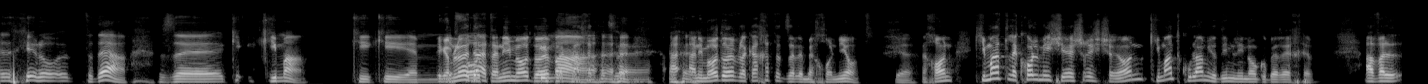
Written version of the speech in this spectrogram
כאילו, אתה יודע, זה, כי, כי מה? כי, כי הם... היא גם לא יודעת, אני מאוד אוהב לקחת את זה, אני מאוד אוהב לקחת את זה למכוניות, yeah. נכון? כמעט לכל מי שיש רישיון, כמעט כולם יודעים לנהוג ברכב. אבל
